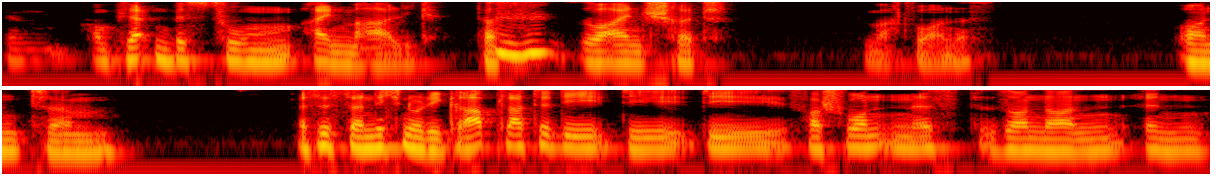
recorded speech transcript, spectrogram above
im kompletten Bistum einmalig, dass mhm. so ein Schritt gemacht worden ist. Und ähm, es ist dann nicht nur die Grabplatte, die, die, die verschwunden ist, sondern in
